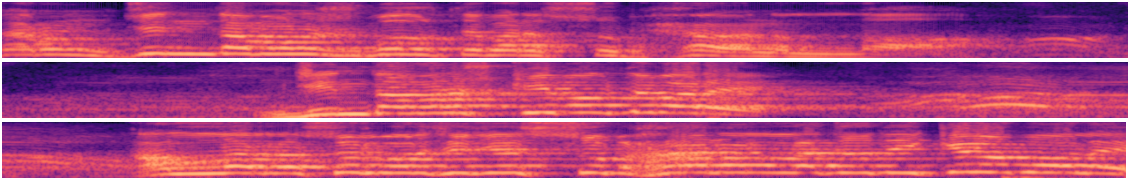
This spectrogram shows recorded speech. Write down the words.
কারণ জিন্দা মানুষ বলতে পারে সুবহান আল্লাহ জিন্দা মানুষ কি বলতে পারে? আল্লাহ রসুল বলছে যে সুবহান আল্লাহ যদি কেউ বলে,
